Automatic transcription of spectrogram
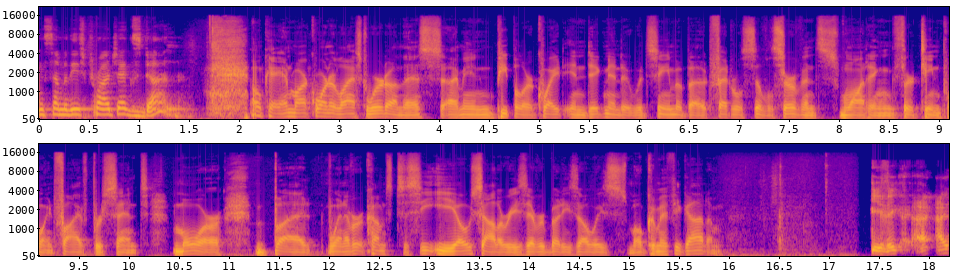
getting some of these projects done? Okay, and Mark Warner, last word on this. I mean, people are quite indignant, it would seem, about federal civil servants wanting 13.5% more. But whenever it comes to CEO salaries, everybody's always smoke them if you got them. You think I,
